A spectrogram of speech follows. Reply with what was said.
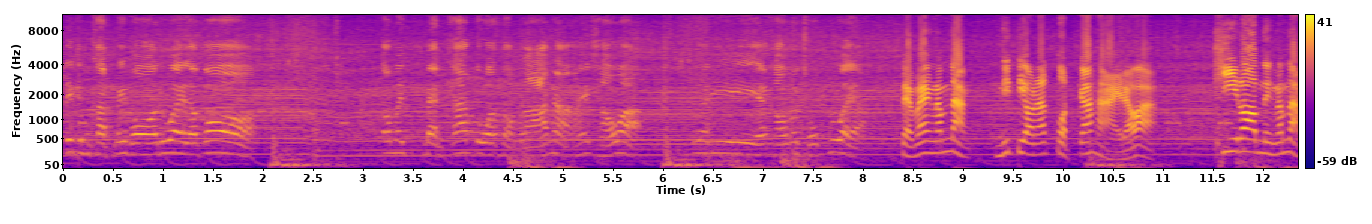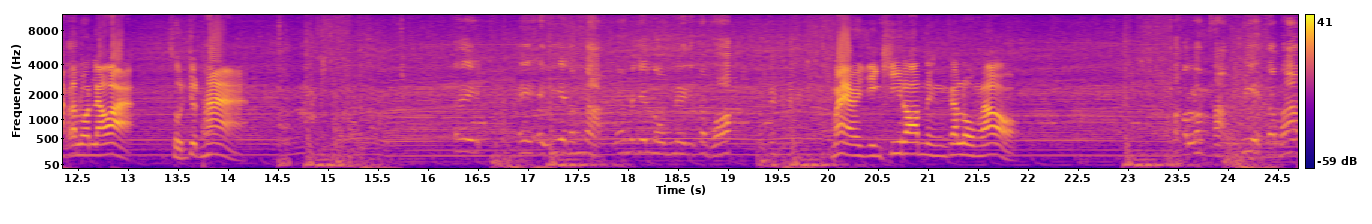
ได้เข็มขัดไม่พอด้วยแล้วก็ ต้องไปแบ่งค่าตัวสองล้านอะ ให้เขาอะ เพื่อที่ให้เขามาชกด้วยอะ แต่แม่งน้ำหนักนิดเดียวนะกดก็หายแล้วอะ ขี้รอบหนึ่งน้ำหนักก็ลดแล้วอะ 0.5เอ้ยไอ้ไอ้เหี้ยน้ำหนักนั่นไม่ใช่ลมเลยเฉพาะไม่เอาจริงๆขี้รอบหนึ่งก็ลงแล้ว เอารถถังพี่เห็นสภาพ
